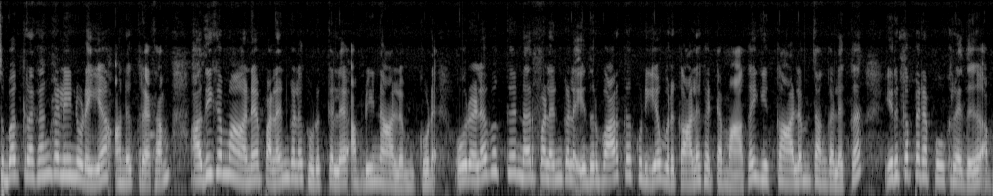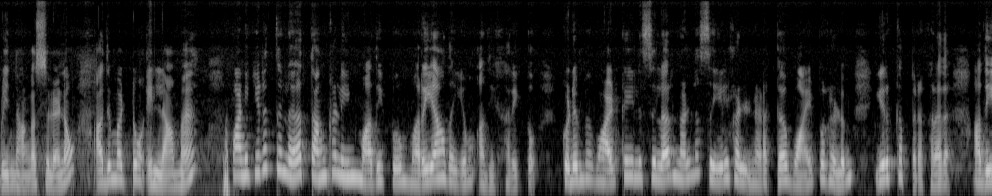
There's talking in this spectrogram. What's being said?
சுப கிரகங்களினுடைய அனுக்கிரகம் அதிகமான பலன்களை கொடுக்கல அப்படின்னாலும் கூட ஓரளவுக்கு நற்பல பலன்களை எதிர்பார்க்கக்கூடிய ஒரு காலகட்டமாக இக்காலம் தங்களுக்கு இருக்கப்பெற போகிறது அப்படின்னு தாங்க சொல்லணும். அது மட்டும் இல்லாமல் பணியிடத்தில் தங்களின் மதிப்பு மரியாதையும் அதிகரிக்கும். குடும்ப வாழ்க்கையில் சிலர் நல்ல செயல்கள் நடக்க வாய்ப்புகளும் இருக்கப்பெறுகிறது அதே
